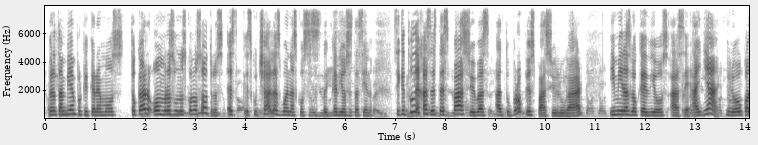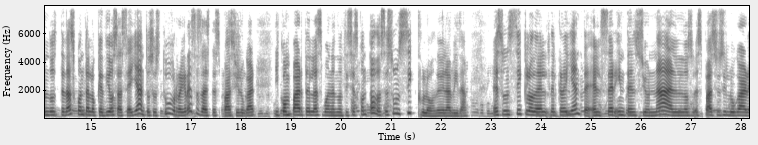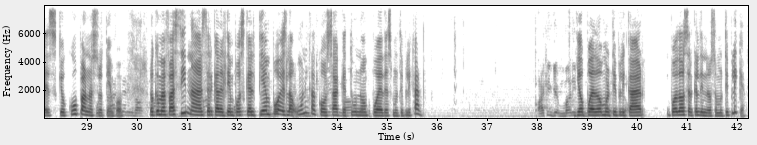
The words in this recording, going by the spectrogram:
pero también porque queremos tocar hombros unos con los otros, es, escuchar las buenas cosas que Dios está haciendo. Así que tú dejas este espacio y vas a tu propio espacio y lugar y miras lo que Dios hace allá. Y luego cuando te das cuenta de lo que Dios hace allá, entonces tú regresas a este espacio y lugar y compartes las buenas noticias con todos. Es un ciclo de la vida. Es un ciclo del, del creyente, el ser intencional en los espacios y lugares que ocupan nuestro tiempo. Lo que me fascina acerca del tiempo es que el tiempo es la única cosa que tú no puedes multiplicar. Yo puedo multiplicar, puedo hacer que el dinero se multiplique.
